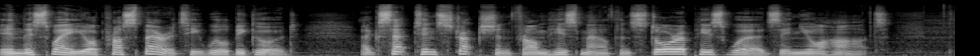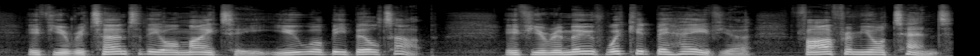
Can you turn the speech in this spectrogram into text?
In this way your prosperity will be good. Accept instruction from his mouth and store up his words in your heart. If you return to the Almighty, you will be built up. If you remove wicked behaviour far from your tent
